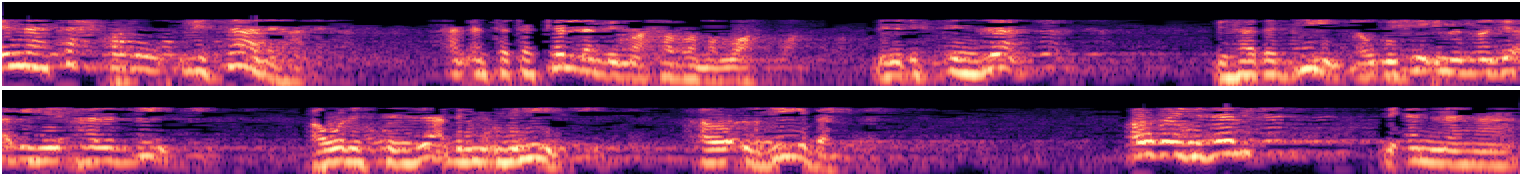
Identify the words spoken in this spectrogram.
إنها تحفظ لسانها عن أن تتكلم بما حرم الله من الاستهزاء بهذا الدين أو بشيء مما جاء به هذا الدين أو الاستهزاء بالمؤمنين أو الغيبة. أو غير ذلك لأنها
